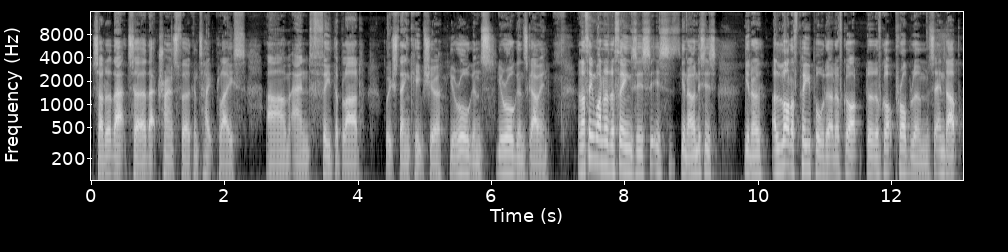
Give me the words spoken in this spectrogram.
so that that uh, that transfer can take place um, and feed the blood, which then keeps your your organs your organs going. And I think one of the things is is you know, and this is you know, a lot of people that have got that have got problems end up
